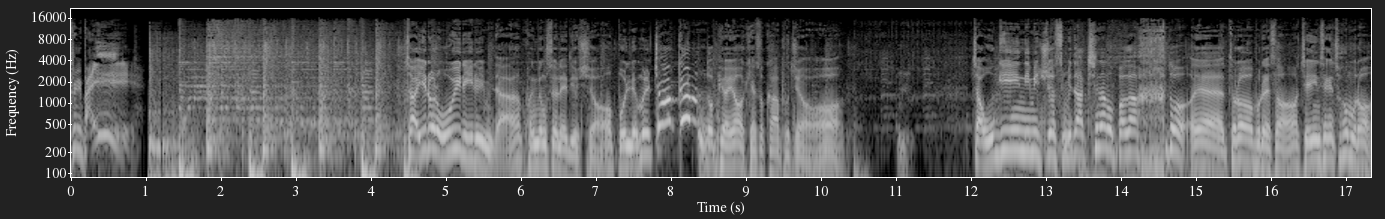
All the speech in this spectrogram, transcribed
출발 자, 1월 5일 일요일입니다. 박명수의 라디오쇼. 볼륨을 조금 높여요. 계속 가보죠. 자, 오기 님이 주셨습니다. 친한 오빠가 하도, 예, 들어보래서 제 인생에 처음으로,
